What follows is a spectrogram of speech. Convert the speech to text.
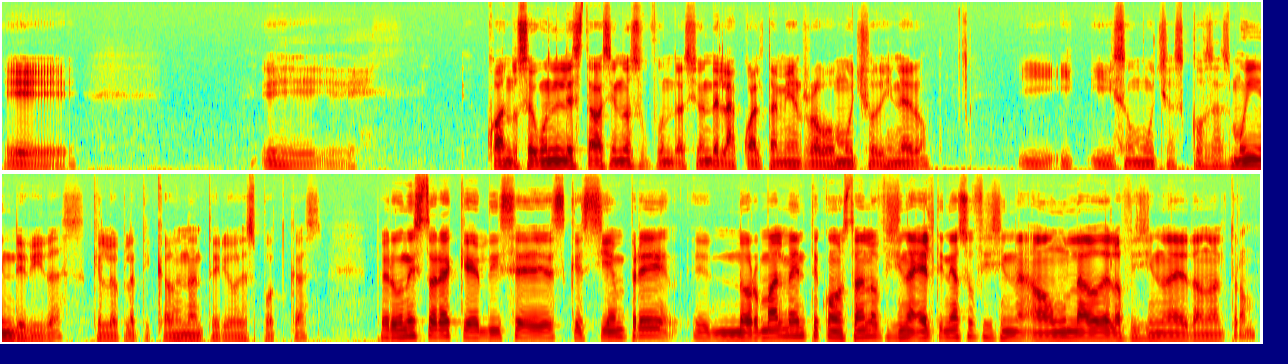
eh, eh, cuando según él estaba haciendo su fundación, de la cual también robó mucho dinero y, hizo muchas cosas muy indebidas, que lo he platicado en anteriores podcasts. Pero una historia que él dice es que siempre, normalmente cuando estaba en la oficina, él tenía su oficina a un lado de la oficina de Donald Trump.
